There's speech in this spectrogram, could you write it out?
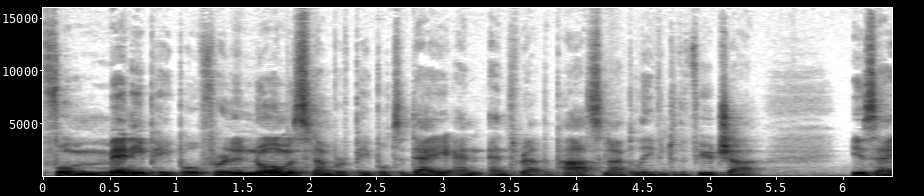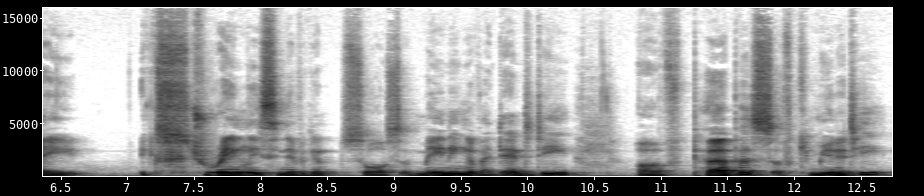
for many people, for an enormous number of people today and, and throughout the past, and I believe into the future, is a extremely significant source of meaning, of identity, of purpose, of community,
